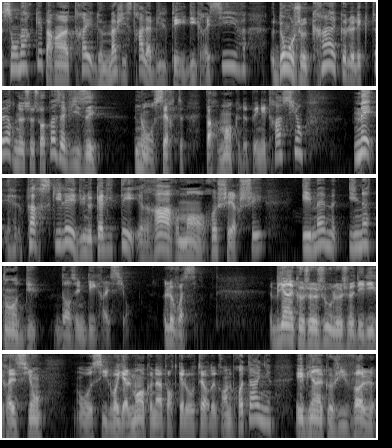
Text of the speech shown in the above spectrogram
sont marquées par un trait de magistrale habileté digressive dont je crains que le lecteur ne se soit pas avisé. Non, certes, par manque de pénétration, mais parce qu'il est d'une qualité rarement recherchée et même inattendue dans une digression. Le voici. Bien que je joue le jeu des digressions aussi loyalement que n'importe quel auteur de Grande-Bretagne, et bien que j'y vole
